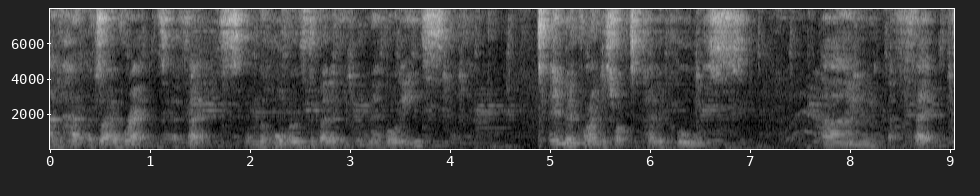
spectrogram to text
and have a direct effect on the hormones developing in their bodies. Endocrine disruptor chemicals um, affect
